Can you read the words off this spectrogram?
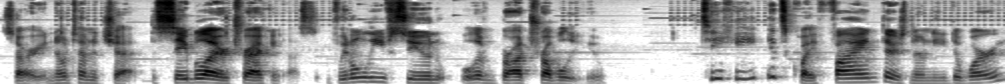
Sorry, no time to chat. The Sableye are tracking us. If we don't leave soon, we'll have brought trouble to you. Teehee, it's quite fine. There's no need to worry.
